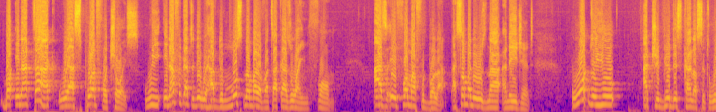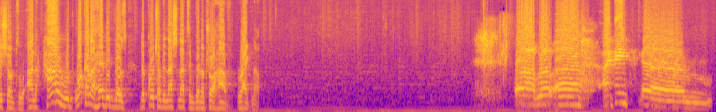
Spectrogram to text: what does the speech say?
But in attack, we are spoiled for choice. We in Africa today we have the most number of attackers who are in form. As a former footballer, as somebody who's now an agent, what do you attribute this kind of situation to? And how would what kind of headache does the coach of the national team Gernot Rohr have right now? Uh, well uh, I think um,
